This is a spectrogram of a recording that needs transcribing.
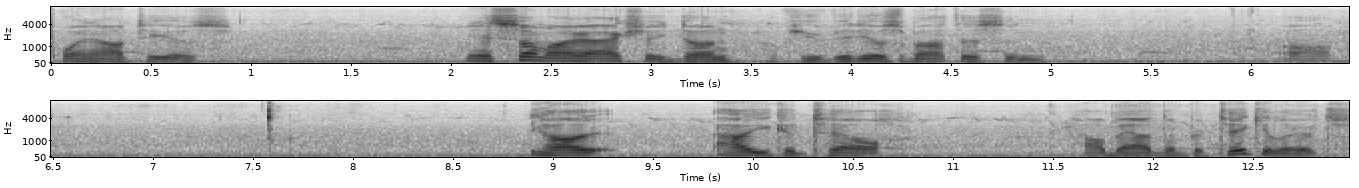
point out to you is, know, something I've actually done a few videos about this and uh, how how you could tell how bad the particulates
